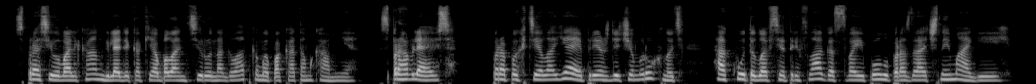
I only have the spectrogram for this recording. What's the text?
— спросил Валькан, глядя, как я балансирую на гладком и покатом камне. «Справляюсь». Пропыхтела я, и прежде чем рухнуть, окутала все три флага своей полупрозрачной магией.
